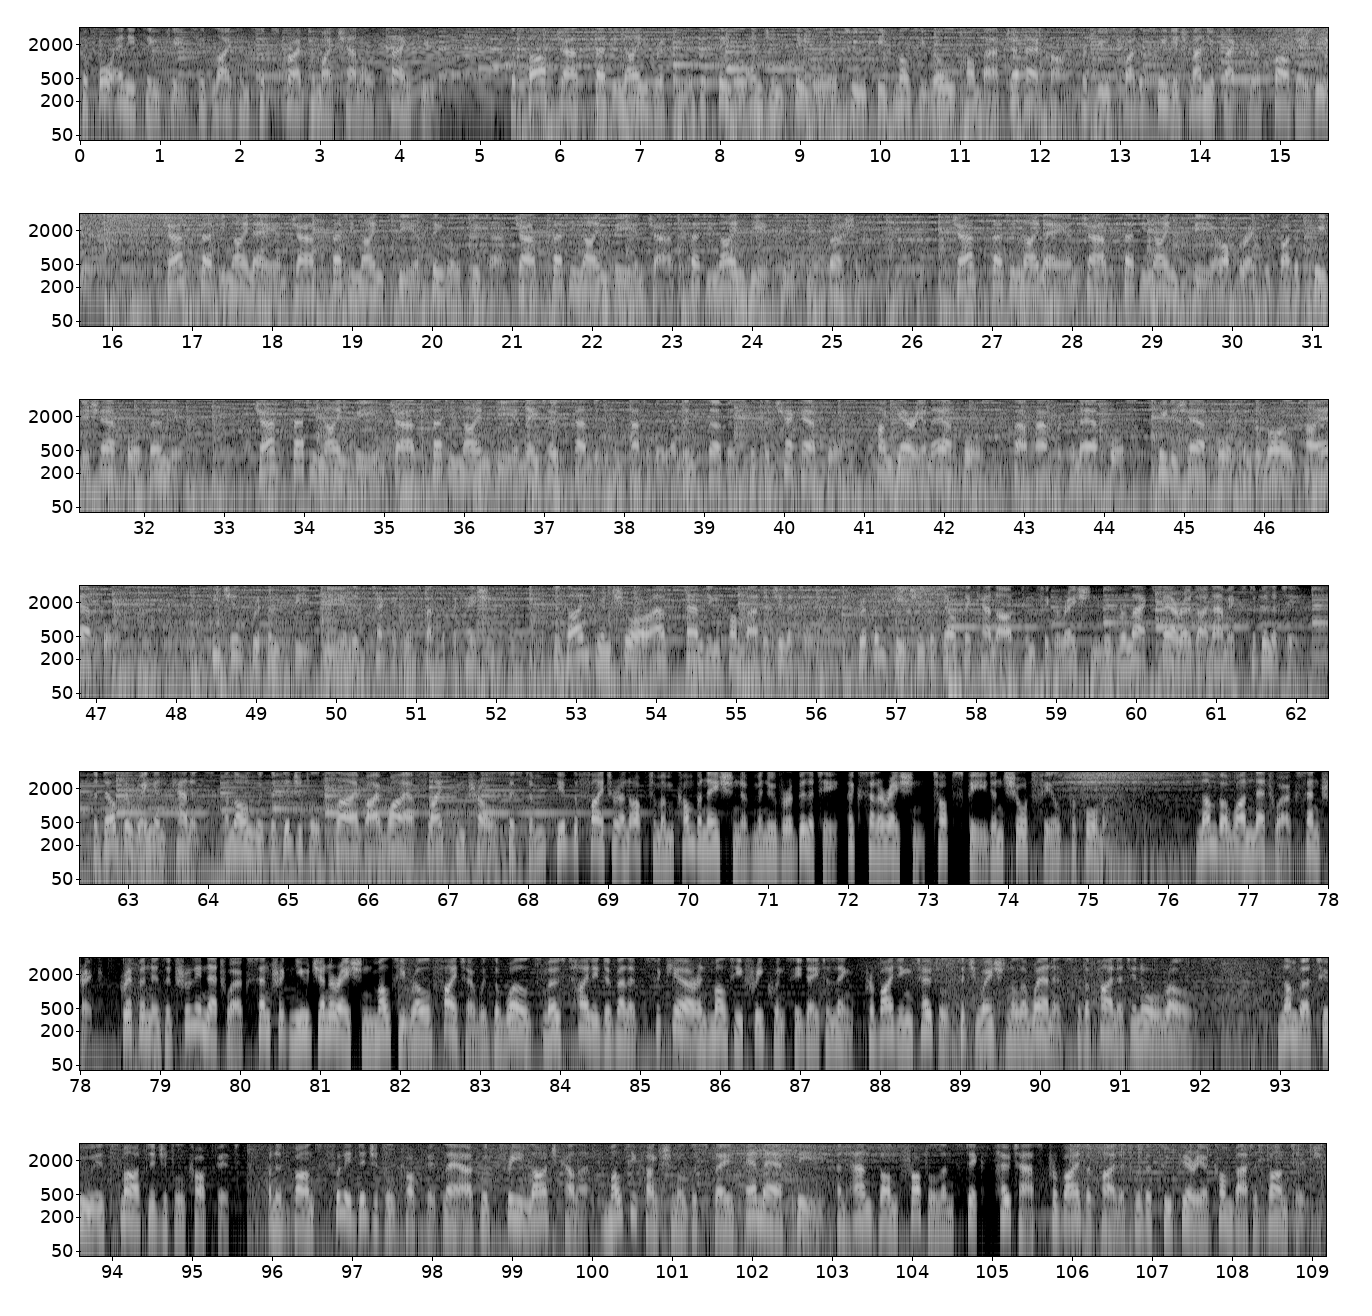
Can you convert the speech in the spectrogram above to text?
Before anything please hit like and subscribe to my channel, thank you. The Saab JAS 39 Gripen is a single-engine single or two-seat multi-role combat jet aircraft produced by the Swedish manufacturer Saab AB. JAS 39A and JAS 39C are single-seater, JAS 39B and JAS 39D are two-seat versions. JAS 39A and JAS 39C are operated by the Swedish Air Force only. JAS 39B and JAS 39D are NATO standard compatible and in service with the Czech Air Force, Hungarian Air Force, South African Air Force, Swedish Air Force and the Royal Thai Air Force. Features Gripen C-D and its technical specifications. Designed to ensure outstanding combat agility, Gripen features a Delta canard configuration with relaxed aerodynamic stability. The Delta wing and canards, along with the digital fly-by-wire flight control system, give the fighter an optimum combination of maneuverability, acceleration, top speed and short-field performance. Number 1 Network-centric. Gripen is a truly network-centric new generation multi-role fighter with the world's most highly developed secure and multi-frequency data link, providing total situational awareness for the pilot in all roles. Number 2 is Smart Digital Cockpit. An advanced fully digital cockpit layout with three large color, multifunctional displays MFD, and hands-on throttle and stick, HOTAS provide the pilot with a superior combat advantage.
